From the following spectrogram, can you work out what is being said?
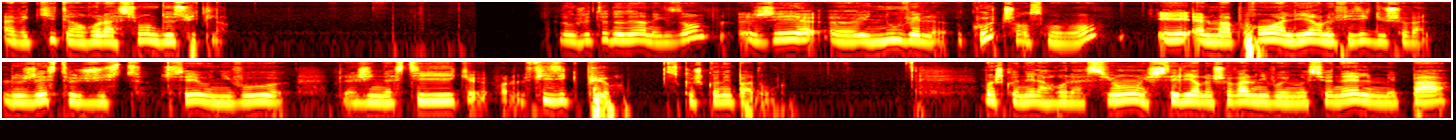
avec qui tu es en relation de suite là. Donc je vais te donner un exemple. J'ai euh, une nouvelle coach en ce moment et elle m'apprend à lire le physique du cheval, le geste juste, tu sais, au niveau euh, de la gymnastique, euh, le physique pur, ce que je connais pas donc. Moi je connais la relation et je sais lire le cheval au niveau émotionnel, mais pas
